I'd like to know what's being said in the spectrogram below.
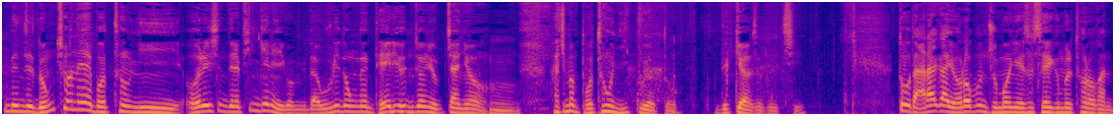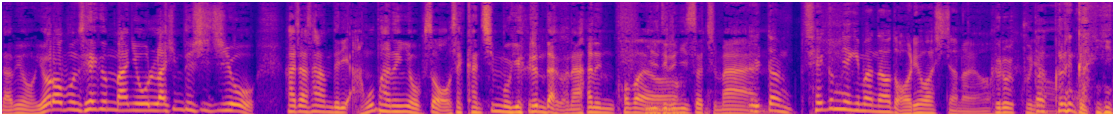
근데 이제 농촌에 보통 이 어르신들의 핑계는 이겁니다. 우리 동네는 대리운전이 없자뇨. 음. 하지만 보통은 있고요, 또. 늦게 와서 그렇지. 또 나라가 여러분 주머니에서 세금을 털어간다며 여러분 세금 많이 올라 힘드시지요 하자 사람들이 아무 반응이 없어 어색한 침묵이 흐른다거나 하는 거봐요. 일들은 있었지만 일단 세금 얘기만 나와도 어려워하시잖아요. 그렇군요. 그러니까, 그러니까 이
